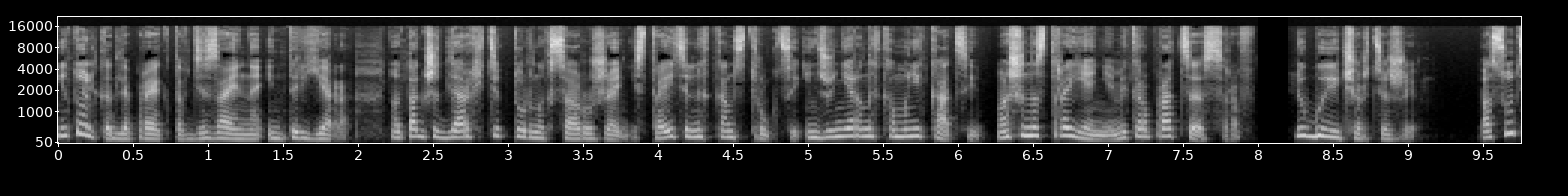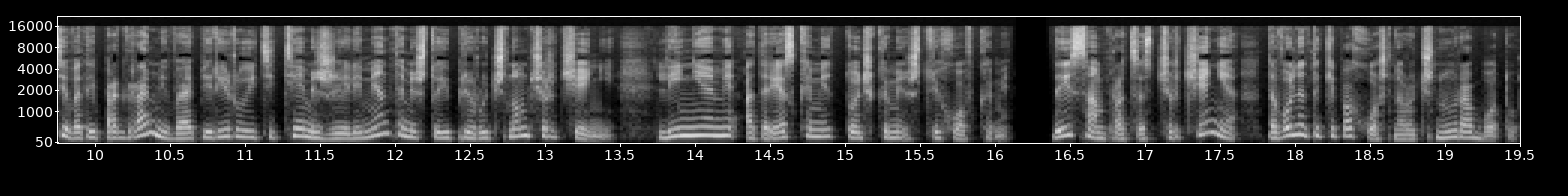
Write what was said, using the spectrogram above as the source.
не только для проектов дизайна интерьера, но также для архитектурных сооружений, строительных конструкций, инженерных коммуникаций, машиностроения, микропроцессоров. Любые чертежи. По сути, в этой программе вы оперируете теми же элементами, что и при ручном черчении – линиями, отрезками, точками, штриховками. Да и сам процесс черчения довольно-таки похож на ручную работу.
